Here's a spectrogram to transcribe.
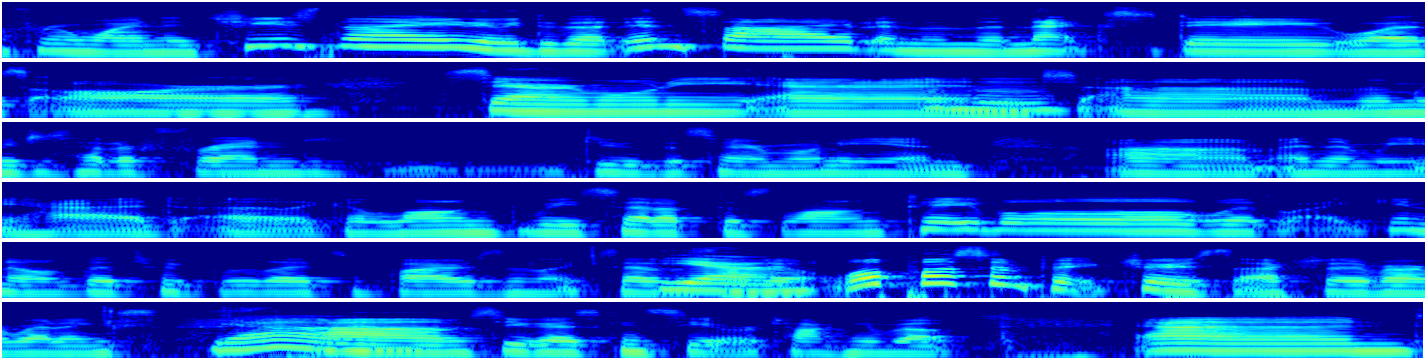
for wine and cheese night, and we did that inside. And then the next day was our ceremony, and um, and we just had a friend do the ceremony, and um, and then we had uh, like a long. We set up this long table with like you know the twinkly lights and flowers, and like set up. Yeah. we'll post some pictures actually of our weddings Yeah. um, so you guys can see what we're talking about. And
